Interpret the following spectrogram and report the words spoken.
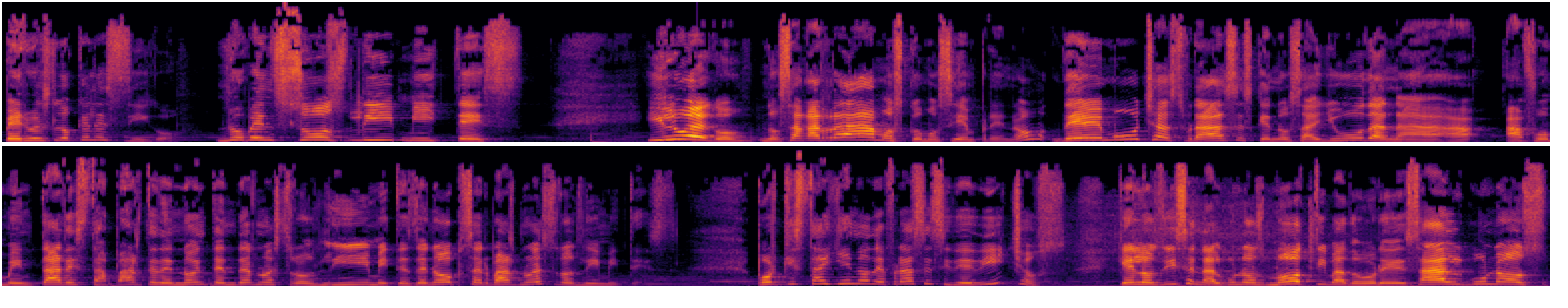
pero es lo que les digo. No ven sus límites. Y luego nos agarramos, como siempre, ¿no? De muchas frases que nos ayudan a, fomentar esta parte de no entender nuestros límites, de no observar nuestros límites. Porque está lleno de frases y de dichos que los dicen algunos motivadores, algunos,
